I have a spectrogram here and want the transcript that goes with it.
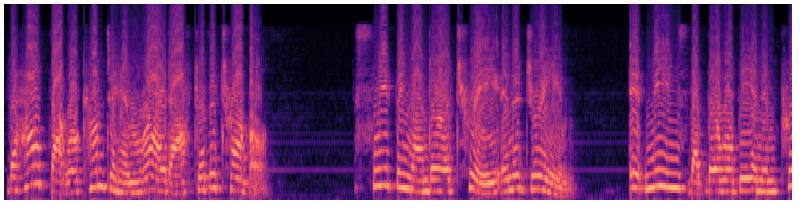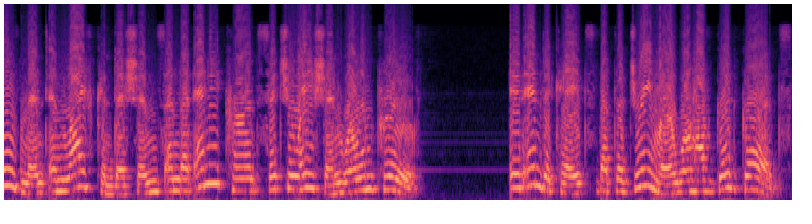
the help that will come to him right after the trouble. Sleeping under a tree in a dream. It means that there will be an improvement in life conditions and that any current situation will improve. It indicates that the dreamer will have good goods,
